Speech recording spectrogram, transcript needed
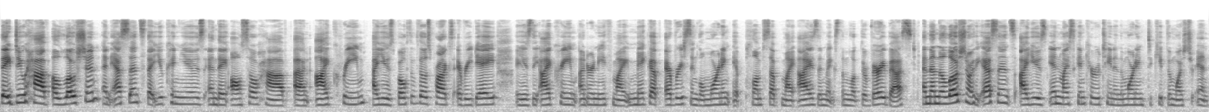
They do have a lotion an essence that you can use and they also have an eye cream. I use both of those products every day. I use the eye cream underneath my makeup every single morning. It plumps up my eyes and makes them look their very best. And then the lotion or the essence i use in my skincare routine in the morning to keep the moisture in.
